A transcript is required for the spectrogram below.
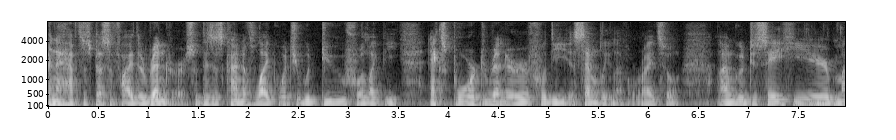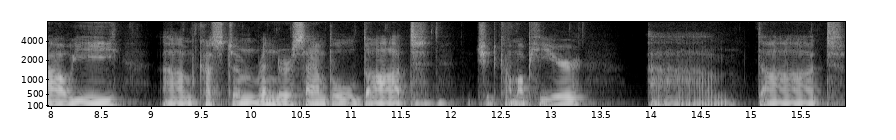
and I have to specify the renderer. So this is kind of like what you would do for like the export renderer for the assembly level, right? So I'm going to say here Maui um, custom render sample dot should come up here um, dot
